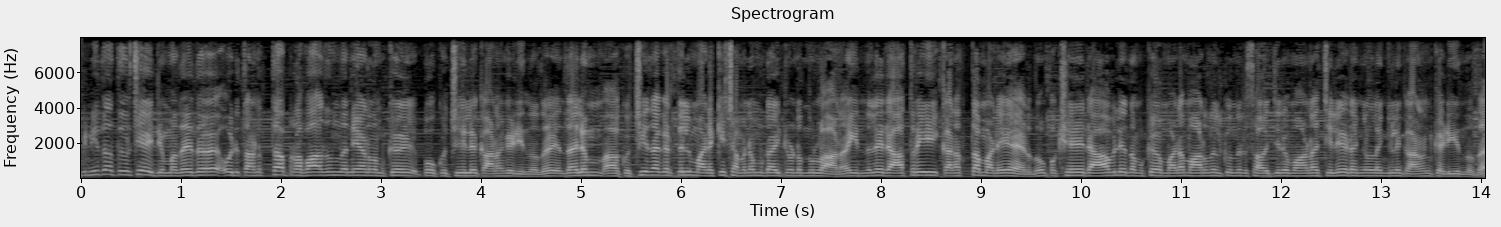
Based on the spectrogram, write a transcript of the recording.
വിനീത തീർച്ചയായിട്ടും. അതായത് ഒരു തണുത്ത പ്രഭാതം തന്നെയാണ് നമുക്ക് ഇപ്പോൾ കൊച്ചിയിൽ കാണാൻ കഴിയുന്നത്. എന്തായാലും കൊച്ചി നഗരത്തിൽ മഴയ്ക്ക് ശമനമുണ്ടായിട്ടുണ്ടെന്നുള്ളതാണ്. ഇന്നലെ രാത്രി കനത്ത മഴയായിരുന്നു. പക്ഷേ രാവിലെ നമുക്ക് മഴ മാറി നിൽക്കുന്ന ഒരു സാഹചര്യമാണ് ചിലയിടങ്ങളിലെങ്കിലും കാണാൻ കഴിയുന്നത്.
